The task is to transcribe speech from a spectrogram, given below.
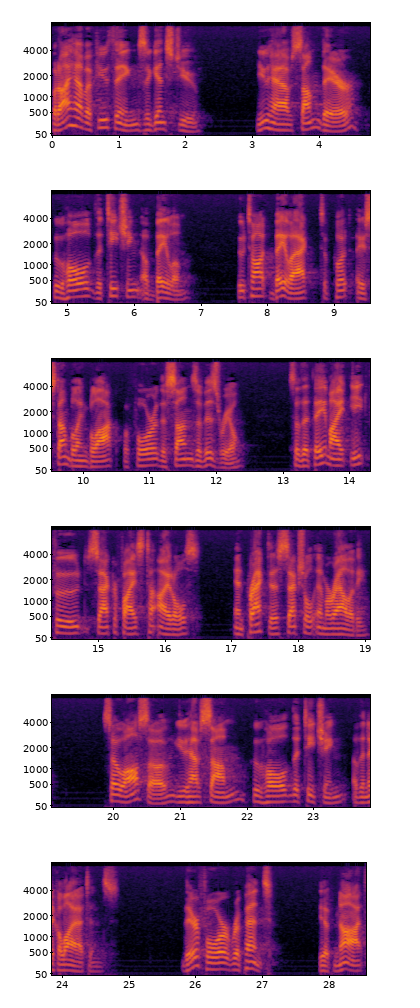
But I have a few things against you. You have some there who hold the teaching of Balaam, who taught Balak to put a stumbling block before the sons of Israel, so that they might eat food sacrificed to idols and practice sexual immorality. So also you have some who hold the teaching of the Nicolaitans. Therefore repent. If not,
